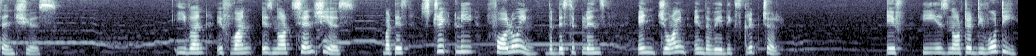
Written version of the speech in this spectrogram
sensuous. Even if one is not sensuous but is strictly following the disciplines enjoined in the Vedic scripture. If he is not a devotee,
